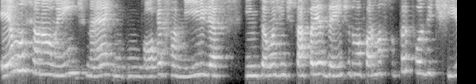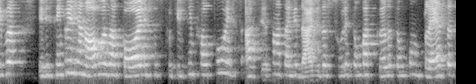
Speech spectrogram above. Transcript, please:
emocionalmente, né, envolve a família, então a gente está presente de uma forma super positiva, ele sempre renova as apólices, porque ele sempre fala, pô, a sexta natalidade da Sura é tão bacana, tão completa,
